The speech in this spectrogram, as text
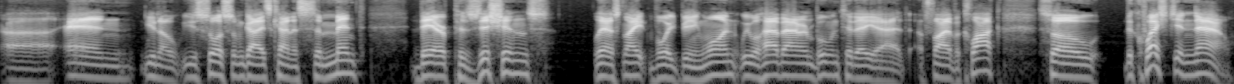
Uh, and, you know, you saw some guys kind of cement their positions last night, Voit being one. We will have Aaron Boone today at 5 o'clock. So the question now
